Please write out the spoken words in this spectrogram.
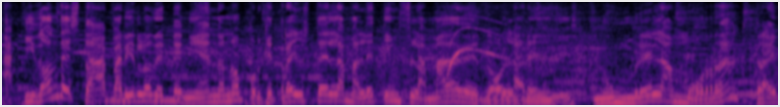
¿Y dónde está para irlo deteniendo, no? Porque trae usted la maleta inflamada de dólares, dice. Nombre la morra, traía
